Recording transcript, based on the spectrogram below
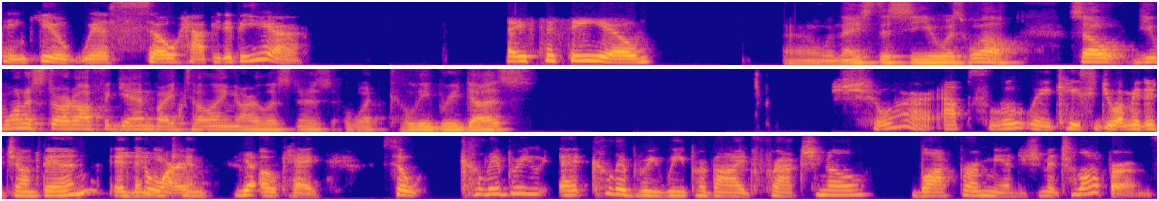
Thank you. We're so happy to be here. Nice to see you. Uh, well, nice to see you as well. So, do you want to start off again by telling our listeners what Colibri does? Sure, absolutely. Casey, do you want me to jump in? And then sure. you can. yeah. Okay. So, Colibri at Colibri, we provide fractional law firm management to law firms.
